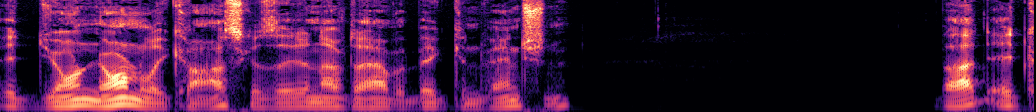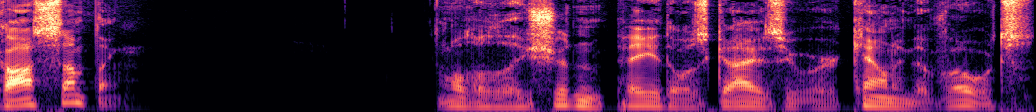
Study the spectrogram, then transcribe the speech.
it normally costs because they didn't have to have a big convention. But it cost something. Although they shouldn't pay those guys who were counting the votes.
